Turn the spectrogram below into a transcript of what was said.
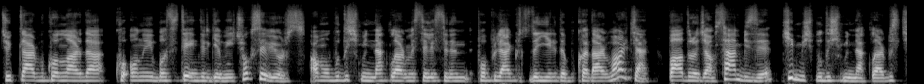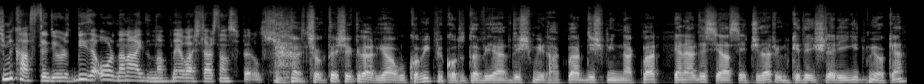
Türkler bu konularda konuyu basite indirgemeyi çok seviyoruz. Ama bu dış minnaklar meselesinin popüler kültürde yeri de bu kadar varken Bahadır Hocam sen bizi kimmiş bu dış minnaklar, biz kimi kastediyoruz bize oradan aydınlatmaya başlarsan süper olur. Çok teşekkürler. Ya bu komik bir konu tabii. Yani dış minnaklar, dış minnaklar genelde siyasetçiler ülkede işler iyi gitmiyorken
